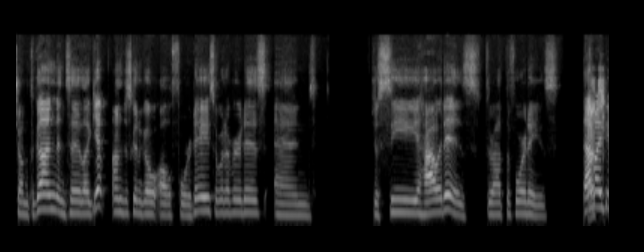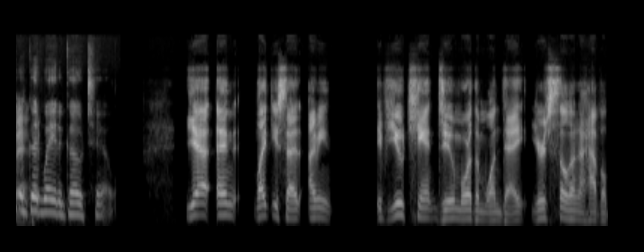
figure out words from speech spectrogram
jump the gun and say like, "Yep, I'm just going to go all 4 days or whatever it is and just see how it is throughout the 4 days." That That's might be fair. a good way to go too. Yeah, and like you said, I mean, if you can't do more than one day, you're still going to have a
